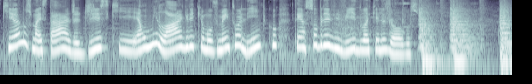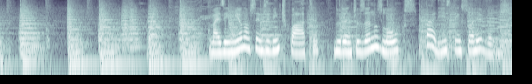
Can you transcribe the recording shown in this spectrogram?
que anos mais tarde diz que é um milagre que o movimento olímpico tenha sobrevivido àqueles jogos. Mas em 1924, durante os Anos Loucos, Paris tem sua revanche.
